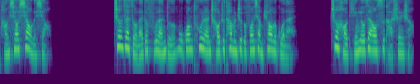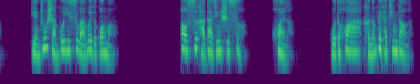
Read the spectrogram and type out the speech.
唐潇笑了笑。正在走来的弗兰德目光突然朝着他们这个方向飘了过来，正好停留在奥斯卡身上，眼中闪过一丝玩味的光芒。奥斯卡大惊失色，坏了，我的话可能被他听到了，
